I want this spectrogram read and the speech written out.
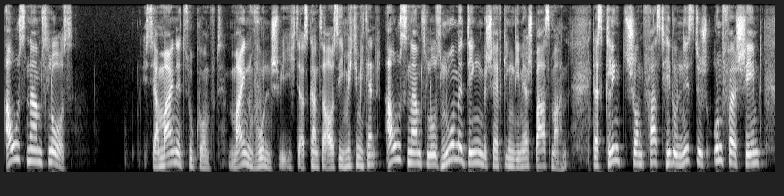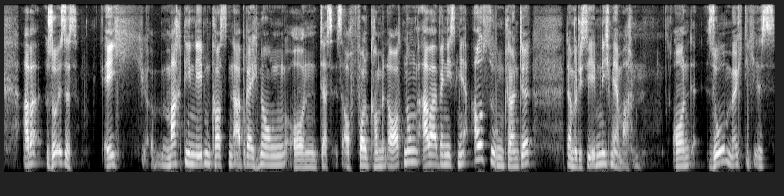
ausnahmslos, ist ja meine Zukunft, mein Wunsch, wie ich das Ganze aussehe, ich möchte mich dann ausnahmslos nur mit Dingen beschäftigen, die mir Spaß machen. Das klingt schon fast hedonistisch, unverschämt, aber so ist es. Ich mache die Nebenkostenabrechnung und das ist auch vollkommen in Ordnung, aber wenn ich es mir aussuchen könnte, dann würde ich sie eben nicht mehr machen. Und so möchte ich es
